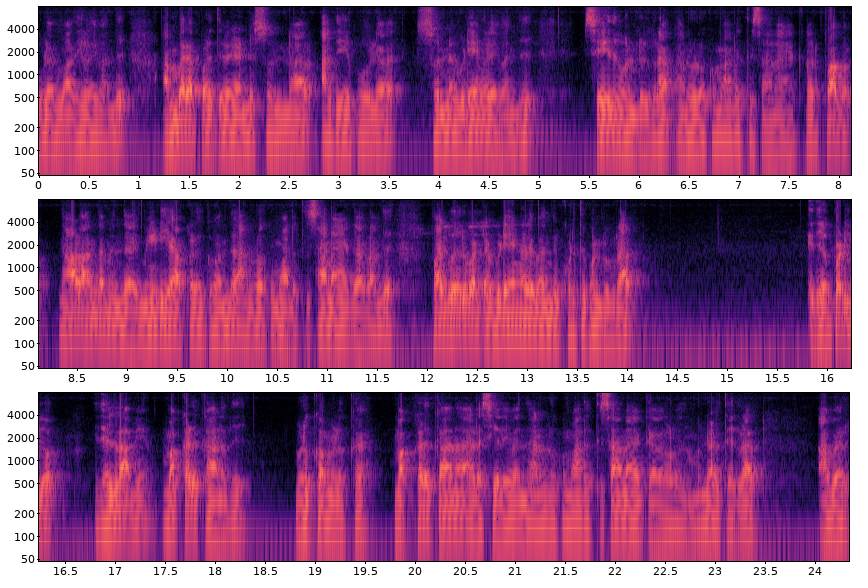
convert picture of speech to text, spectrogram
ஊழல்வாதிகளை வந்து அம்பலப்படுத்துவேன் என்று சொன்னார். அதே போல் சொன்ன விடயங்களை வந்து செய்து கொண்டிருக்கிறார் அனுரகுமார திசாநாயக்கர். பார்ப்போம். நாளாந்தம் இந்த மீடியாக்களுக்கு வந்து அனுரகுமார திசாநாயக்கர் வந்து பல்வேறுபட்ட விடயங்களை வந்து கொடுத்து கொண்டிருக்கிறார். இது எப்படியோ இது எல்லாமே மக்களுக்கானது. முழுக்க முழுக்க மக்களுக்கான அரசியலை வந்து அனுரகுமார திசாநாயக்க அவர்கள் வந்து முன்னெடுத்துகிறார் அவர்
